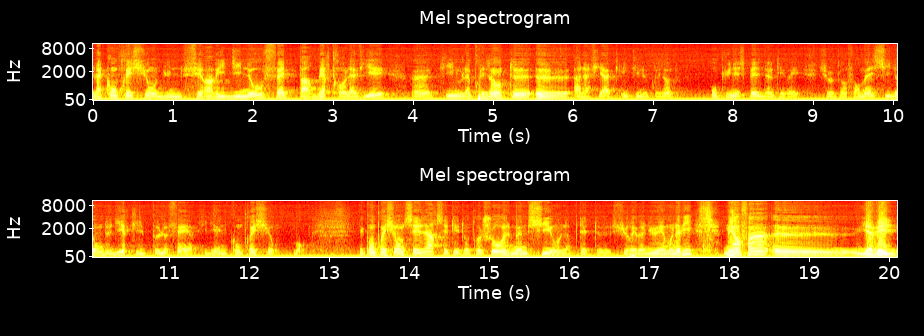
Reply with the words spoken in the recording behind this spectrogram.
la compression d'une Ferrari Dino faite par Bertrand Lavier, hein, qui nous la présente euh, à la FIAC et qui ne présente aucune espèce d'intérêt sur le plan formel, sinon de dire qu'il peut le faire, qu'il y a une compression. Bon. Les compressions de César, c'était autre chose, même si on l'a peut-être euh, surévalué à mon avis. Mais enfin, euh, il y avait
